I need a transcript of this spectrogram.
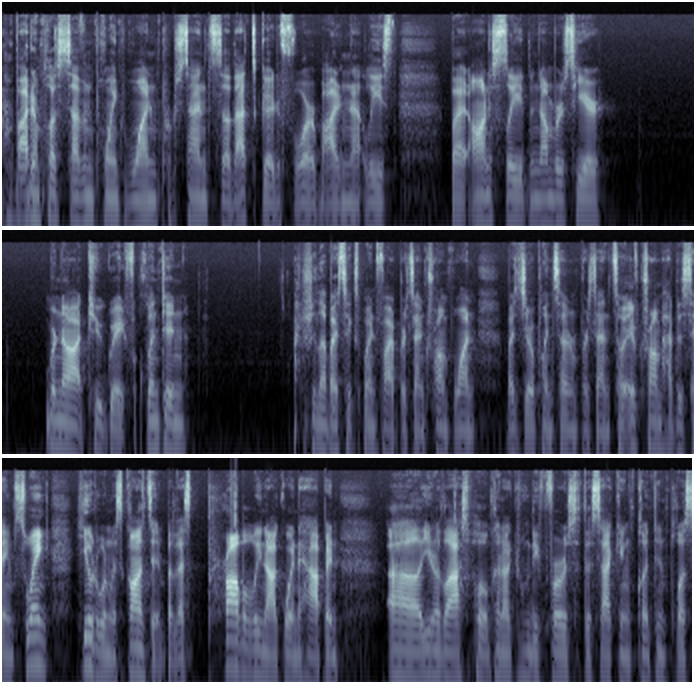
Biden plus 7.1, so that's good for Biden at least. But honestly, the numbers here were not too great for Clinton. She led by 6.5%. Trump won by 0.7%. So if Trump had the same swing, he would win Wisconsin, but that's probably not going to happen. Uh, you know, the last poll conducted from the first to the second, Clinton plus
